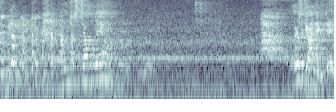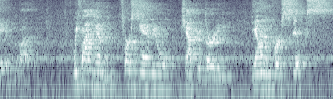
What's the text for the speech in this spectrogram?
and we just double down. There's a guy named David in the Bible. We find him in 1 Samuel chapter 30, down in verse 6.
